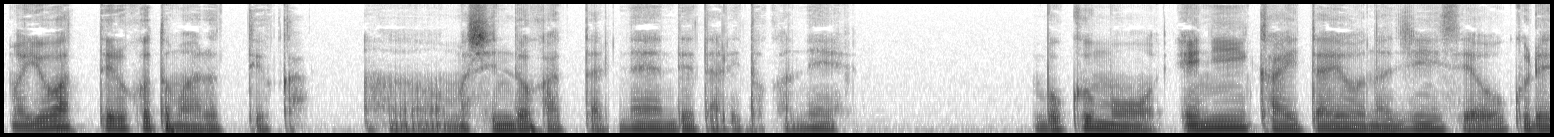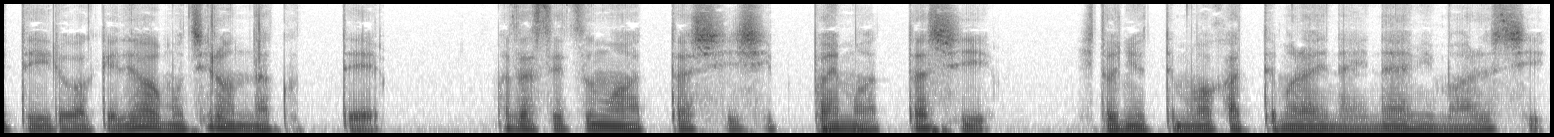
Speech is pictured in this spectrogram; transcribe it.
まあ弱ってることもあるっていうか、まあ、しんどかったり悩んでたりとかね。僕も絵に描いたような人生を送れているわけではもちろんなくって、まあ、挫折もあったし、失敗もあったし、人に言っても分かってもらえない悩みもあるし、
